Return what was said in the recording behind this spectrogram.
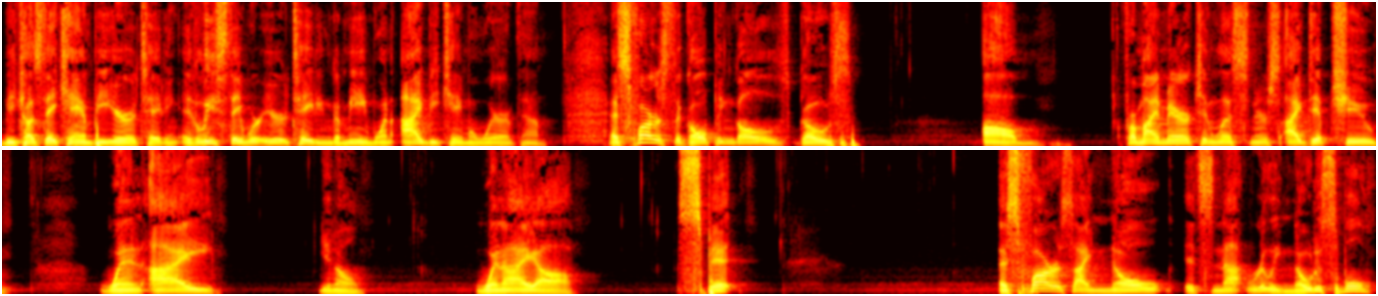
Because they can be irritating. At least they were irritating to me when I became aware of them. As far as the gulping goes, goes um, for my American listeners, I dip chew. when I, you know, when I uh, spit, as far as I know, it's not really noticeable.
